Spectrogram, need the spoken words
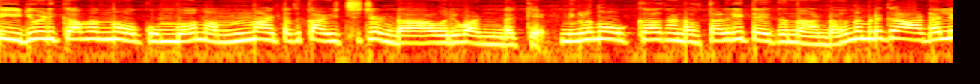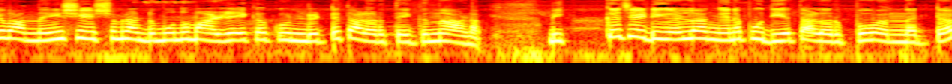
വീഡിയോ എടുക്കാൻ വന്ന് നോക്കുമ്പോൾ നന്നായിട്ട് അത് കഴിച്ചിട്ടുണ്ട് ആ ഒരു വണ്ടൊക്കെ. നിങ്ങൾ നോക്കുക കണ്ടോ? തളിരിട്ടേക്കുന്ന കണ്ടോ അത് നമ്മുടെ ഗാർഡനിൽ വന്നതിന് ശേഷം രണ്ട് മൂന്ന് മഴയൊക്കെ കൊണ്ടിട്ട് തളർത്തേക്കുന്നതാണ്. മിക്ക ചെടികളിലും അങ്ങനെ പുതിയ തളിർപ്പ് വന്നിട്ട്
